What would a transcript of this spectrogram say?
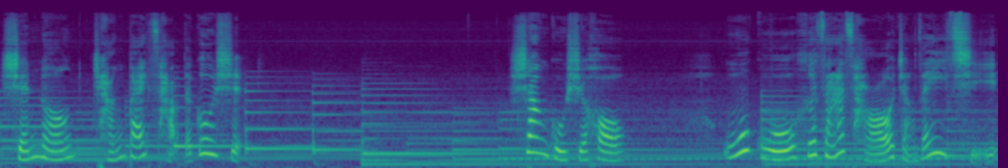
神农尝百草的故事。上古时候，五谷和杂草长在一起。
